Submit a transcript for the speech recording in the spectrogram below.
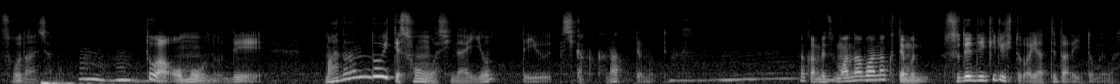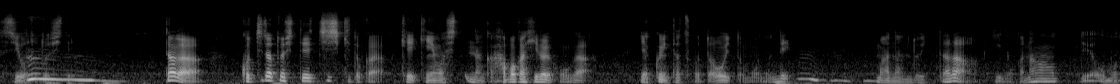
相談者のうんうんとは思うので学んどいて損はしないよっていう資格かなって思ってます。だから別に学ばなくても素でできる人はやってたらいいと思います仕事としてう。んただこちらとして知識とか経験はしなんか幅が広い方が役に立つことは多いと思うので学んどいたらいいのかなって思っ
